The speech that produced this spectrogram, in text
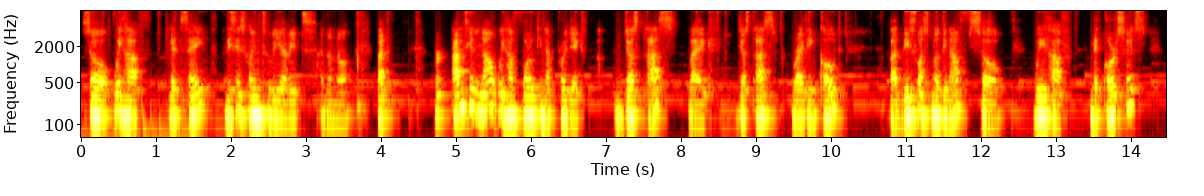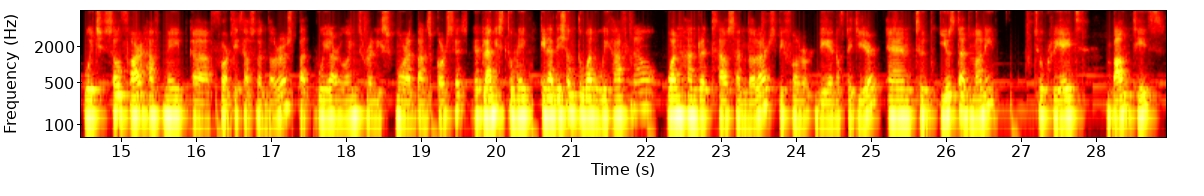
So we have, let's say, this is going to be a bit, I don't know, but until now we have worked in a project just us, like just us writing code, but this was not enough. So we have the courses, which so far have made uh, $40,000, but we are going to release more advanced courses. The plan is to make, in addition to what we have now, $100,000 before the end of the year, and to use that money to create bounties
